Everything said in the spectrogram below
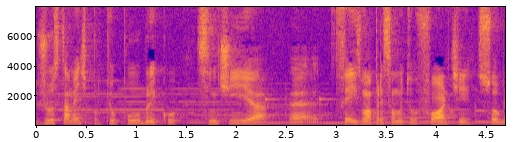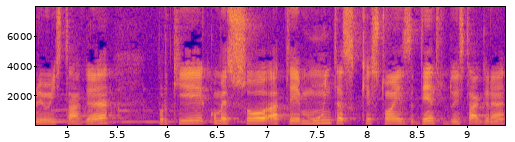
justamente porque o público sentia, eh, fez uma pressão muito forte sobre o Instagram, porque começou a ter muitas questões dentro do Instagram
